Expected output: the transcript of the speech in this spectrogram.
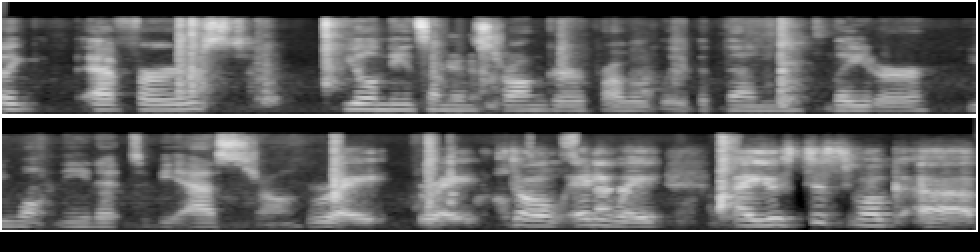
like at first, you'll need something stronger probably, but then later you won't need it to be as strong. Right, right. So anyway, I used to smoke a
